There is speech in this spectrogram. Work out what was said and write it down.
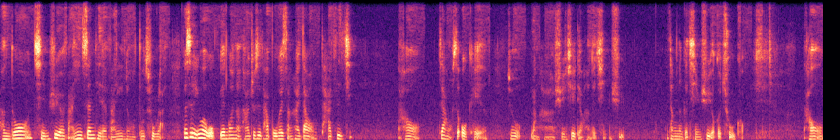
很多情绪的反应、身体的反应都都出来，但是因为我边观察他，就是他不会伤害到他自己，然后这样我是 OK 的，就让他宣泄掉他的情绪，让那个情绪有个出口。然后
